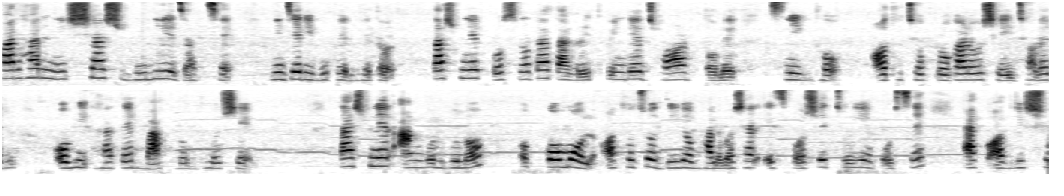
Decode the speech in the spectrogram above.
ফারহার নিঃশ্বাস গুলিয়ে যাচ্ছে নিজেরই বুকের ভেতর। তাসমিনের প্রশ্নটা তার হৃৎপিণ্ডে ঝড় তোলে, স্নিগ্ধ। অথচ প্রগাঢ় সেই ঝড়ের অভিঘাতের বাকরুদ্ধ সে। তাসমিনের আঙ্গুলগুলো ও কোমল, অথচ দৃঢ় ভালোবাসার স্পর্শে চুইয়ে পড়ছে এক অদৃশ্য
